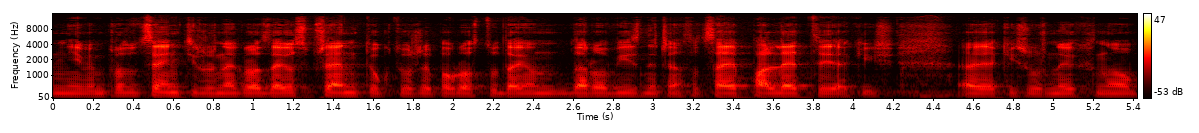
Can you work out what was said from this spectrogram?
nie wiem, producenci różnego rodzaju sprzętu, którzy po prostu dają darowizny, często całe palety jakichś, e, jakichś różnych no,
